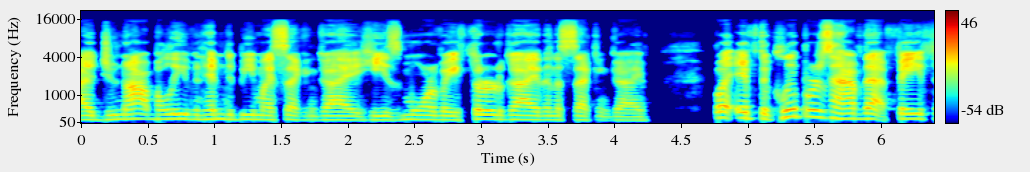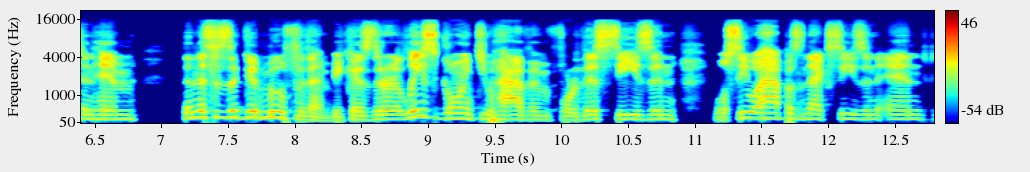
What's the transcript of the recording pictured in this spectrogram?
I do not believe in him to be my second guy. He's more of a third guy than a second guy. But if the Clippers have that faith in him, then this is a good move for them because they're at least going to have him for this season. We'll see what happens next season. And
